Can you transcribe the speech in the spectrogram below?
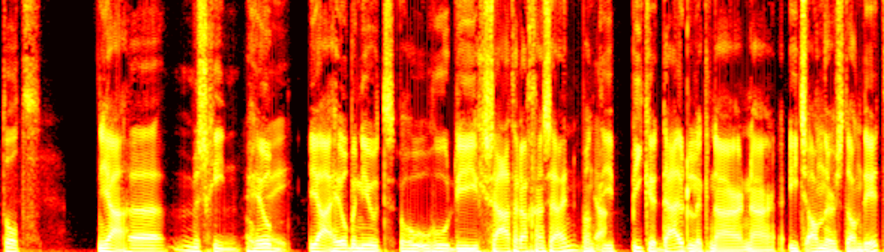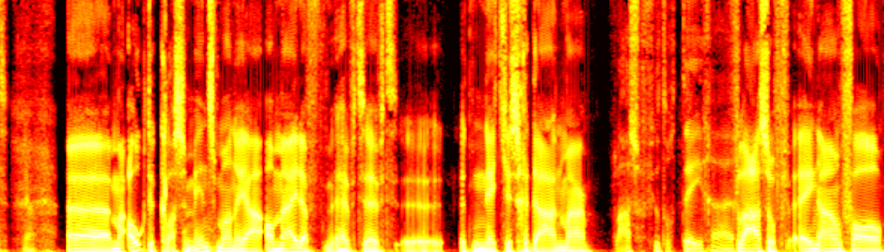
tot Ja, eh, misschien oké. heel, ja, heel benieuwd hoe, hoe die zaterdag gaan zijn. Want Ja. die pieken duidelijk naar, naar iets anders dan dit. Ja. Eh, maar ook de klassementsmannen. Ja, Almeida heeft, heeft het netjes gedaan. Maar Vlaasov viel toch tegen? eigenlijk? Vlaas of één aanval.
